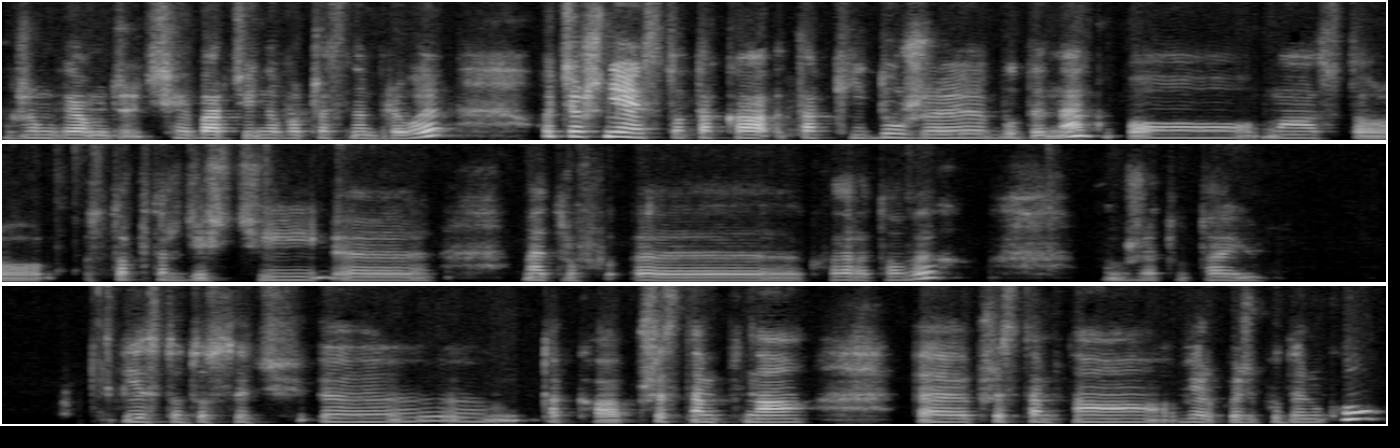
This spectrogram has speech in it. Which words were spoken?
Także mówiłam, że dzisiaj bardziej nowoczesne bryły, chociaż nie jest to taka, taki duży budynek, bo ma 100, 140 y, metrów y, kwadratowych. Także tutaj jest to dosyć y, taka przystępna, przystępna wielkość budynku.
